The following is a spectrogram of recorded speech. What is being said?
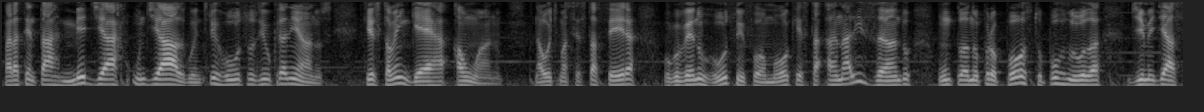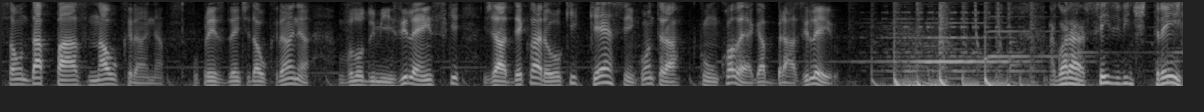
para tentar mediar um diálogo entre russos e ucranianos, que estão em guerra há um ano. Na última sexta-feira, o governo russo informou que está analisando um plano proposto por Lula de mediação da paz na Ucrânia. O presidente da Ucrânia, Volodymyr Zelensky, já declarou que quer se encontrar com um colega brasileiro. Agora, 6h23,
